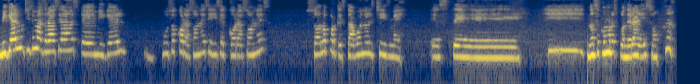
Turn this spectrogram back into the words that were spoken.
Miguel, muchísimas gracias. Eh, Miguel puso corazones y dice corazones solo porque está bueno el chisme. Este, no sé cómo responder a eso.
